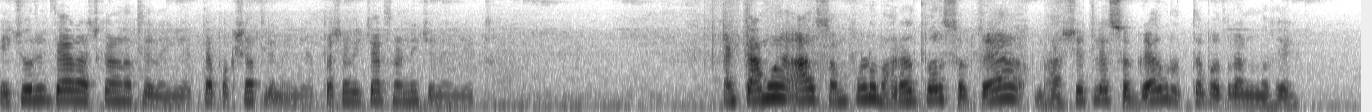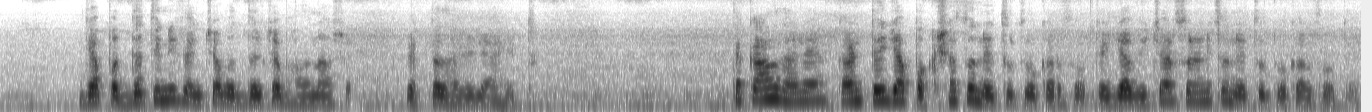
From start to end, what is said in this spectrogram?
येचुरी त्या राजकारणातले नाही आहेत त्या पक्षातले नाही आहेत तशा विचारसरणीचे नाही आहेत. आणि त्यामुळे आज संपूर्ण भारतभर सगळ्या भाषेतल्या सगळ्या वृत्तपत्रांमध्ये ज्या पद्धतीने त्यांच्याबद्दलच्या भावना व्यक्त झालेल्या आहेत त्या का झाल्या? कारण ते ज्या पक्षाचं नेतृत्व करत होते ज्या विचारसरणीचं नेतृत्व करत होते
